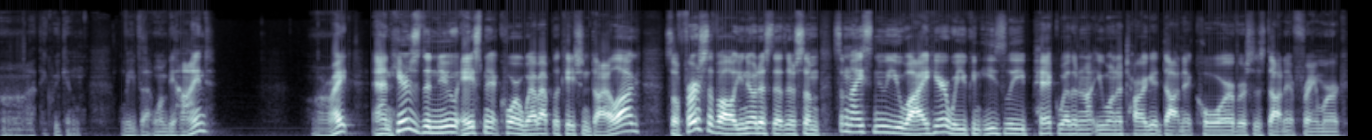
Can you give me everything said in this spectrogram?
Uh, I think we can leave that one behind. All right, and here's the new ASP.NET Core web application dialog. So first of all, you notice that there's some, some nice new UI here where you can easily pick whether or not you want to target .NET Core versus .NET Framework.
